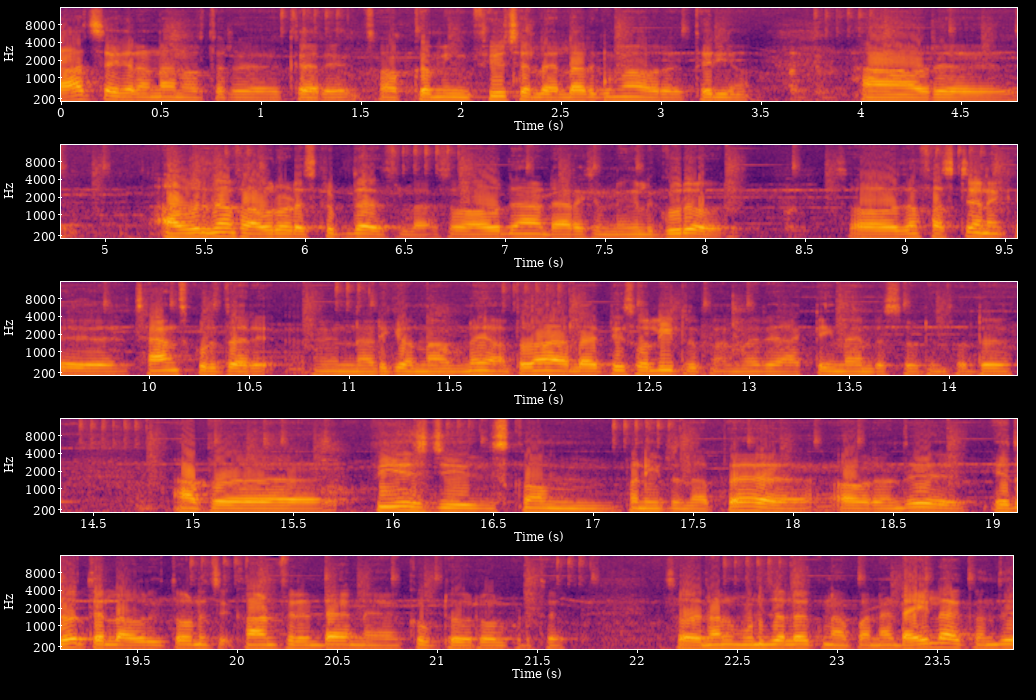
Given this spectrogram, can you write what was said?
ராஜசேகர் அண்ணன் ஒருத்தர் இருக்கார். ஸோ அப்கமிங் ஃப்யூச்சரில் எல்லாருக்குமே அவர் தெரியும். அவர் அவர் தான் அவரோட ஸ்கிரிப்ட் தான் ஃபுல்லாக ஸோ அவர் தான் டேரக்ஷன் எங்களுக்கு குரு அவர். ஸோ அவர் தான் ஃபஸ்ட்டு எனக்கு சான்ஸ் கொடுத்தாரு. நடிக்கணும் அப்படின்னு அப்போ தான் எல்லார்ட்டையும் சொல்லிட்டு இருப்பேன் இந்த மாதிரி ஆக்டிங் தான் இன்ட்ரெஸ்ட் அப்படின்னு சொல்லிட்டு. அப்போ பிஎஸ்ஜி விஸ்காம் பண்ணிட்டு இருந்தப்ப அவர் வந்து ஏதோ தெரில அவருக்கு தோணுச்சு. கான்ஃபிடென்ட்டாக என்னை கூப்பிட்டு ஒரு ரோல் கொடுத்தாரு ஸோ அதனால் முடிஞ்ச அளவுக்கு நான் பண்ணேன். டைலாக் வந்து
